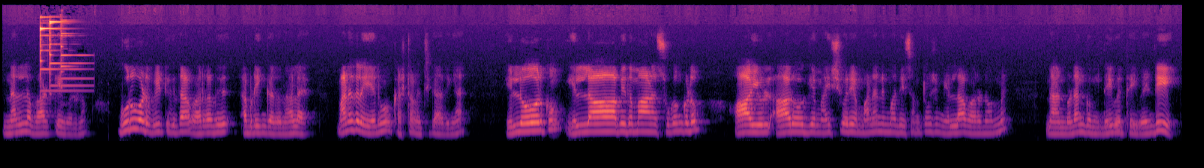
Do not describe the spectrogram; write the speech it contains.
நல்ல வாழ்க்கை வரணும். குருவோட வீட்டுக்கு தான் வர்றது அப்படிங்கிறதுனால மனதில் எதுவும் கஷ்டம் வச்சுக்காதீங்க. எல்லோருக்கும் எல்லா விதமான சுகங்களும் ஆயுள் ஆரோக்கியம் ஐஸ்வர்யம் மன நிம்மதி சந்தோஷம் எல்லாம் வரணும்னு நான் வணங்கும் தெய்வத்தை வேண்டி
